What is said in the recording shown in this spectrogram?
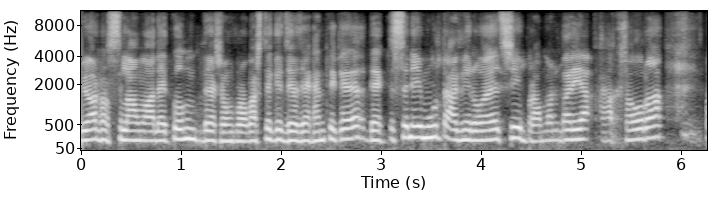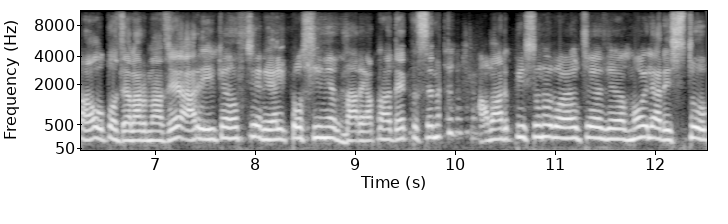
বিহার এই স্তূপ।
